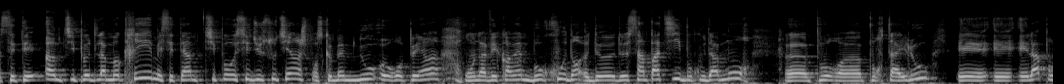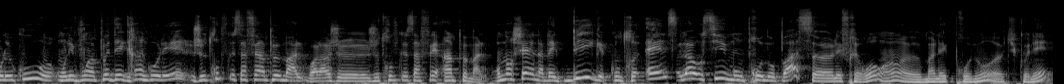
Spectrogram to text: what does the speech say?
c'était un petit peu de la moquerie, mais c'était un petit peu aussi du soutien. Je pense que même nous, Européens, on avait quand même beaucoup de sympathie, beaucoup d'amour euh, pour, euh, pour Tailou. Et, et, là, pour le coup, on les voit un peu dégringoler. Je trouve que ça fait un peu mal. Voilà, je, je trouve que ça fait un peu mal. On enchaîne avec Big contre Hens. Là aussi, mon prono passe, euh, les frérots. Hein, Malek prono, tu connais.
